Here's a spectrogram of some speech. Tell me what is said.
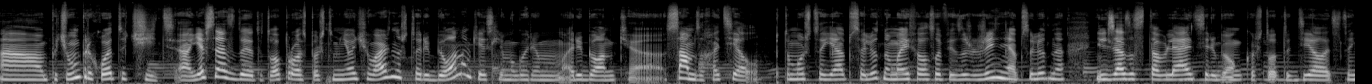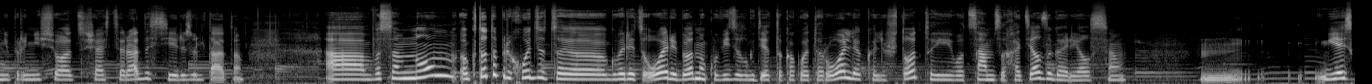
А, почему приходят учить? А, я всегда задаю этот вопрос, потому что мне очень важно, что ребенок, если мы говорим о ребенке, сам захотел. Потому что я абсолютно, в моей философии жизни абсолютно нельзя заставлять ребенка что-то делать. Это не принесет счастья, радости и результата. А в основном кто-то приходит, э, говорит, ой, ребенок увидел где-то какой-то ролик или что-то, и вот сам захотел, загорелся. Есть,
